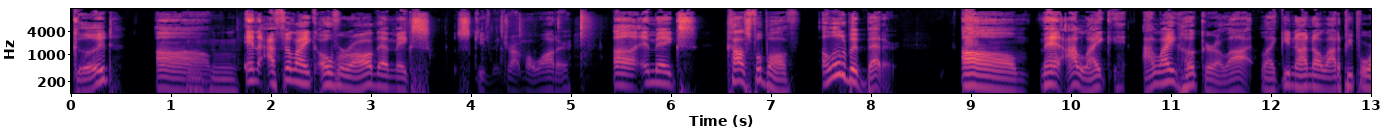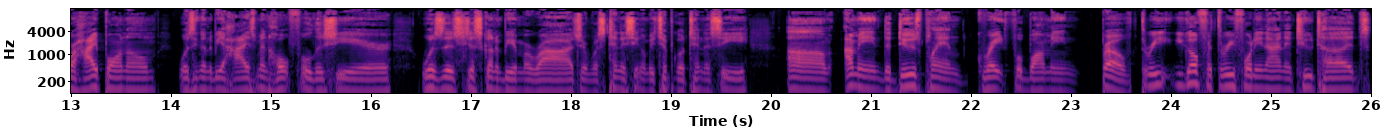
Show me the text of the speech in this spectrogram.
good. Um, Mhm. and I feel like overall that makes excuse me, drop my water. Uh, it makes college football a little bit better. Um, man, I like I like Hooker a lot. Like, you know, I know a lot of people were hype on him. Was he going to be a Heisman hopeful this year? Was this just going to be a mirage, or was Tennessee going to be typical Tennessee? Um, I mean, the dude's playing great football. I mean, bro, three you go for three forty nine and two tuds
